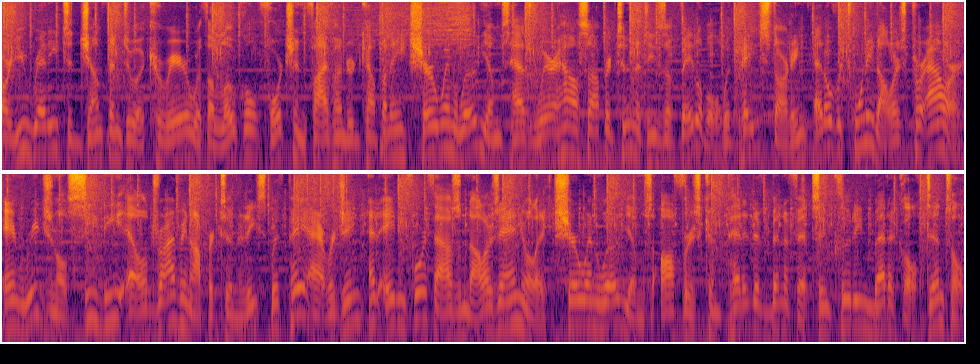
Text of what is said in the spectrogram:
Are you ready to jump into a career with a local Fortune 500 company? Sherwin Williams has warehouse opportunities available with pay starting at over $20 per hour and regional CDL driving opportunities with pay averaging at $84,000 annually. Sherwin Williams offers competitive benefits including medical, dental,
